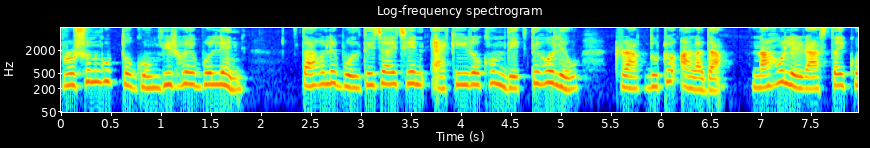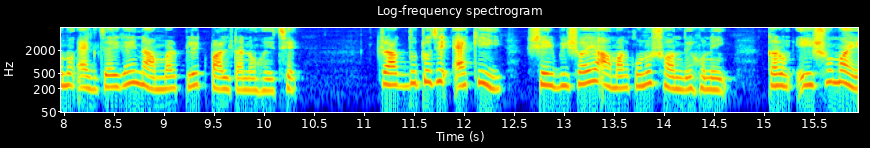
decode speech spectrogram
প্রসনগুপ্ত গম্ভীর হয়ে বললেন, তাহলে বলতে চাইছেন একই রকম দেখতে হলেও ট্রাক দুটো আলাদা। না হলে রাস্তায় কোনো এক জায়গায় নাম্বার প্লেট পাল্টানো হয়েছে। ট্রাক দুটো যে একই, সেই বিষয়ে আমার কোনো সন্দেহ নেই, কারণ এই সময়ে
